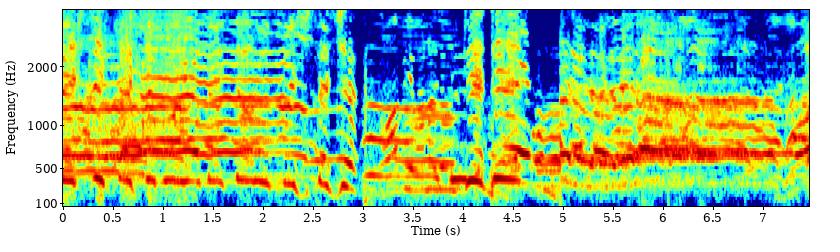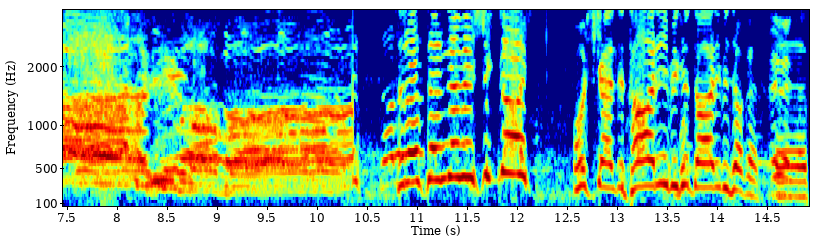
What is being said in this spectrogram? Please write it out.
Beşiktaş'ı buraya bekliyoruz Beşiktaş'ı. Abi bana dön. Sizi. Sıra sende Beşiktaş. Hoş geldi. Tarihi bir gün, tarihi bir zafer. Ee,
